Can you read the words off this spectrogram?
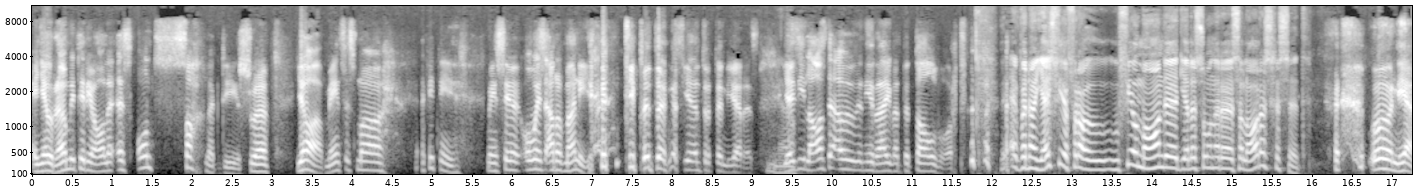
En jou rou materiale is ontsaglik duur. So ja, mense is maar ek weet nie mense sê always out of money tipe ding as jy entrepreneur is. Ja. Jy's die laaste ou in die ry wat betaal word. ek wil nou juist vir jou vra, hoeveel maande het jy sonder 'n salaris gesit? o oh, nee,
